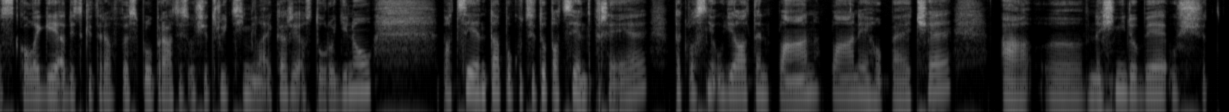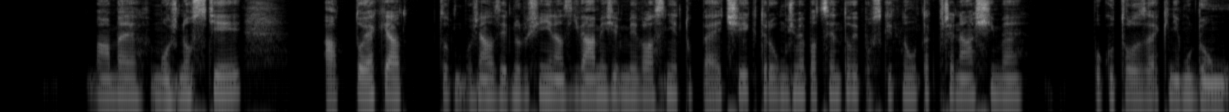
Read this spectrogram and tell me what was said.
s kolegy a vždycky teda ve spolupráci s ošetřujícími lékaři a s tou rodinou pacienta, pokud si to pacient přeje, tak vlastně udělat ten plán, plán jeho péče a uh, v dnešní době už máme možnosti a to, jak já to možná zjednodušeně nazýváme, že my vlastně tu péči, kterou můžeme pacientovi poskytnout, tak přenášíme pokud to lze, k němu domů,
